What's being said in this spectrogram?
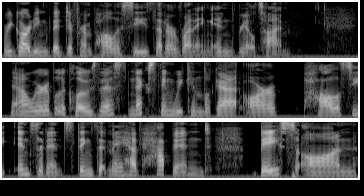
regarding the different policies that are running in real time. Now we're able to close this. Next thing we can look at are policy incidents, things that may have happened based on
